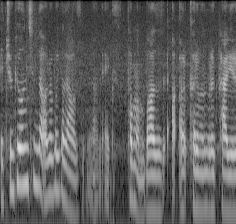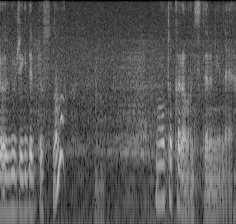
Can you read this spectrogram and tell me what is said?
E çünkü onun için de araba lazım yani. Eks. Tamam bazı karavanı bırakıp her yere özgürce gidebiliyorsun ama Motokaravan isterim yine yani.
